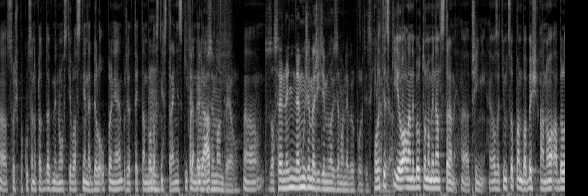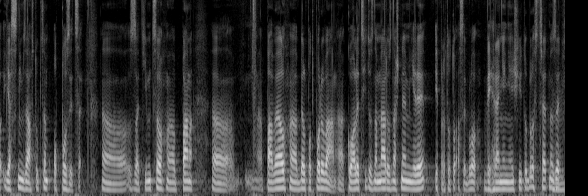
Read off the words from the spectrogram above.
eh, což pokud se nepletu, tak v minulosti vlastně nebylo úplně, protože teď tam byl hmm. vlastně stranický tak kandidát. Miloš Zeman byl. Uh, to zase není, nemůžeme říct, že Miloš Zeman nebyl politický. Politický kandidát. jo, ale nebyl to nominant strany uh, přímý. Jo? Zatímco pan Babiš ano a byl jasným zástupcem opozice. Uh, zatímco pan Eh, Pavel eh, byl podporován eh, koalicí, to znamená do značné míry, i proto to asi bylo vyhraněnější, to byl střed mezi hmm.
